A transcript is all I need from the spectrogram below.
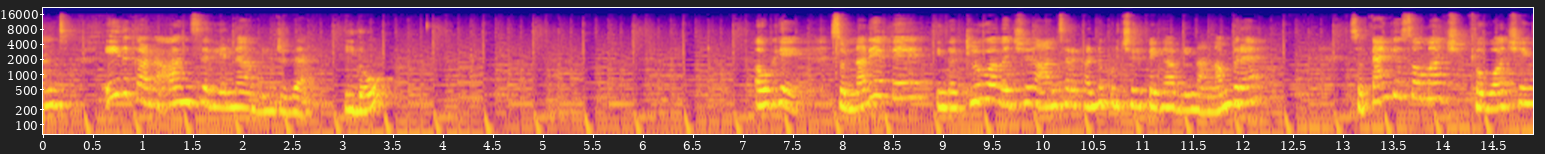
அண்ட் இதுக்கான ஆன்சர் என்ன அப்படின்றத. இதோ. ஓகே ஸோ நிறைய பேர் இந்த க்ளூவை வச்சு ஆன்சரை கண்டுபிடிச்சிருப்பீங்க அப்படின்னு நான் நம்புகிறேன் so thank you so much for வாட்சிங்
